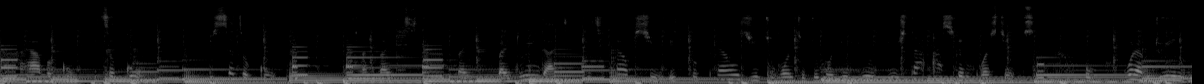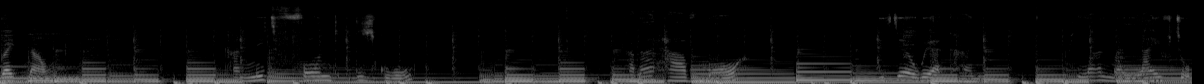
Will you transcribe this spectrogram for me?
I have a goal. It's a goal. You set a goal, and by by by doing that, it helps you. It propels you to want to do more. You you you start asking questions. Oh, what I'm doing right now can it fund this goal? Can I have more? There a way I can plan my life to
